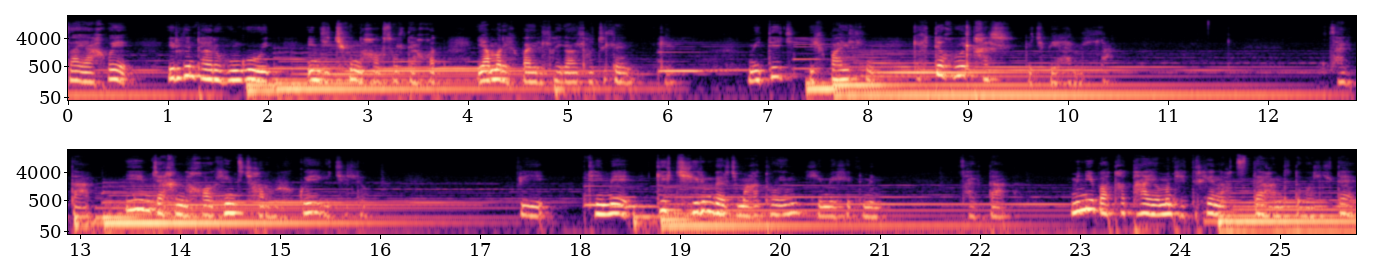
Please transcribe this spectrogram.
За яах вэ? Иргэн тойрон хөнгөн үед энэ жижигхэн нохоог сул тавихад ямар их баярлахыг ойлгож байна гэв. Мэдээж их баярлна. Гэхдээ хуйлд харш гэж би хариуллаа. Цагдаа ийм жаахан нохоо хүнд ч хор өрөхгүй гэж хэлв. Би тийм ээ гівч хэрэн барьж магадгүй юм химээхэд минь цагдаа Миний бодоход та юмд хитрхийн ноцтой ханддаг болол те.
